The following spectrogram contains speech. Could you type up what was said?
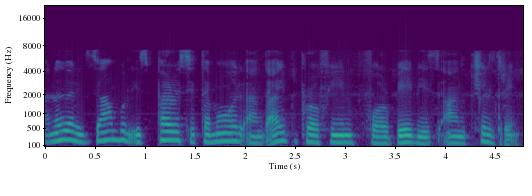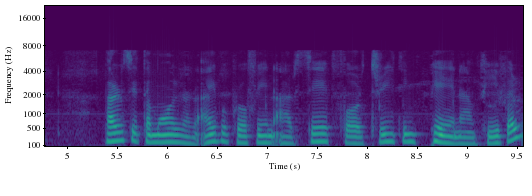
Another example is paracetamol and ibuprofen for babies and children. Paracetamol and ibuprofen are safe for treating pain and fever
